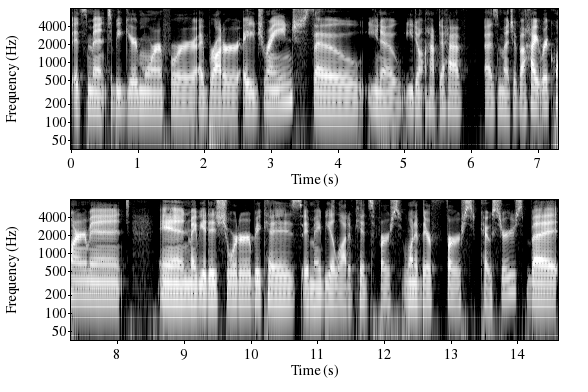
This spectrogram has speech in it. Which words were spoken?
it's meant to be geared more for a broader age range, so you know you don't have to have as much of a height requirement, and maybe it is shorter because it may be a lot of kids' first one of their first coasters. But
